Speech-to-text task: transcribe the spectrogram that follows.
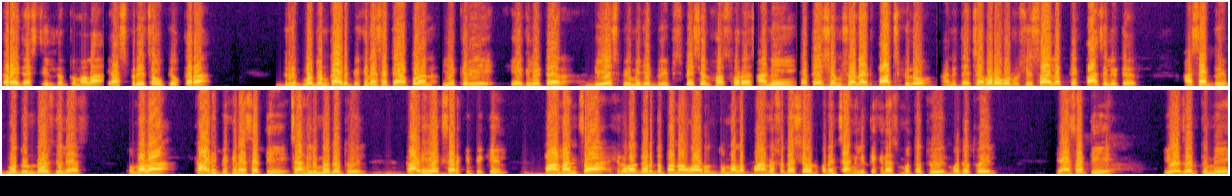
करायचे असतील तर तुम्हाला या स्प्रेचा उपयोग करा. ड्रिप मधून काडी पिकण्यासाठी आपण एकरी एक लिटर डीएसपी म्हणजे ड्रिप स्पेशल फॉस्फरस आणि पोटॅशियम सोनाईट पाच किलो आणि त्याच्याबरोबर ऋषी सॉयल अपटेक पाच लिटर असा ड्रीप मधून डोस दिल्यास तुम्हाला काडी पिकण्यासाठी चांगली मदत होईल. काडी एकसारखी पिकेल. पानांचा हिरवा गर्दपणा वाढून तुम्हाला पानं सुद्धा शेवटपर्यंत चांगली टिकण्यास मदत होईल मदत होईल. यासाठी हे जर तुम्ही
